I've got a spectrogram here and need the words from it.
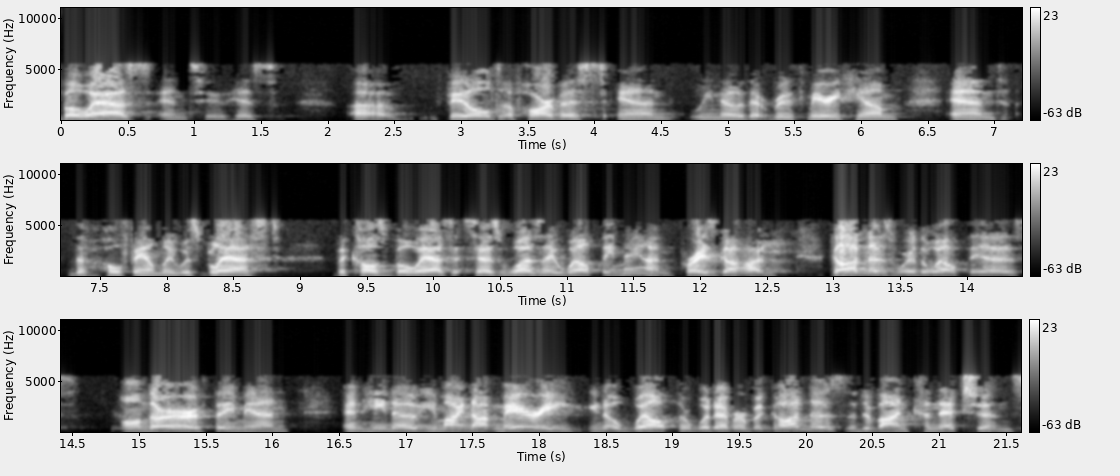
Boaz into his, uh, field of harvest and we know that Ruth married him and the whole family was blessed because Boaz, it says, was a wealthy man. Praise God. God knows where the wealth is on the earth. Amen. And he know, you might not marry, you know, wealth or whatever, but God knows the divine connections.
